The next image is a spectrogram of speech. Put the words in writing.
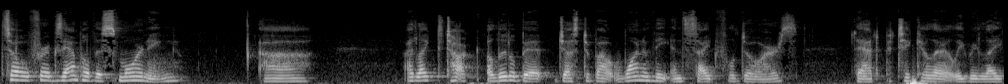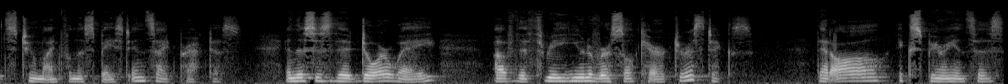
So, for example, this morning, uh, I'd like to talk a little bit just about one of the insightful doors that particularly relates to mindfulness based insight practice. And this is the doorway of the three universal characteristics that all experiences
